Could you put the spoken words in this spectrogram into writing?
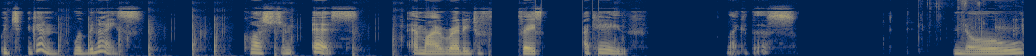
Which, again, would be nice. Question is, am I ready to face a cave like this? No.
